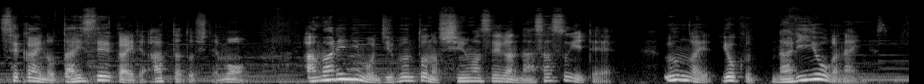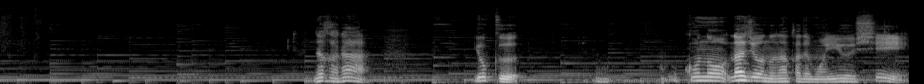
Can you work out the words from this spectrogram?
つ世界の大正解であったとしても、あまりにも自分との親和性がなさすぎて、運が良くなりようがないんです。だから、よく、このラジオの中でも言うし、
